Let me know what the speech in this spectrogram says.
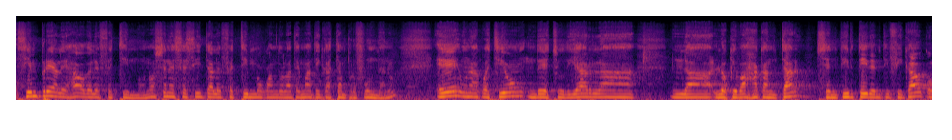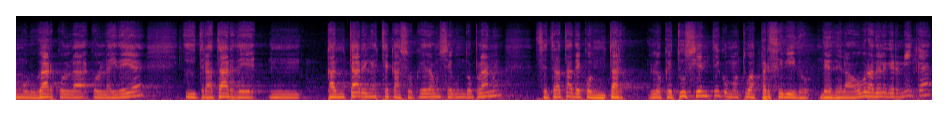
siempre alejado del efectismo. No se necesita el efectismo cuando la temática es tan profunda. ¿no? Es una cuestión de estudiar lo que vas a cantar, sentirte identificado como lugar con la, con la idea y tratar de mm, cantar en este caso queda un segundo plano, se trata de contar lo que tú sientes y como tú has percibido desde la obra del Guernica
